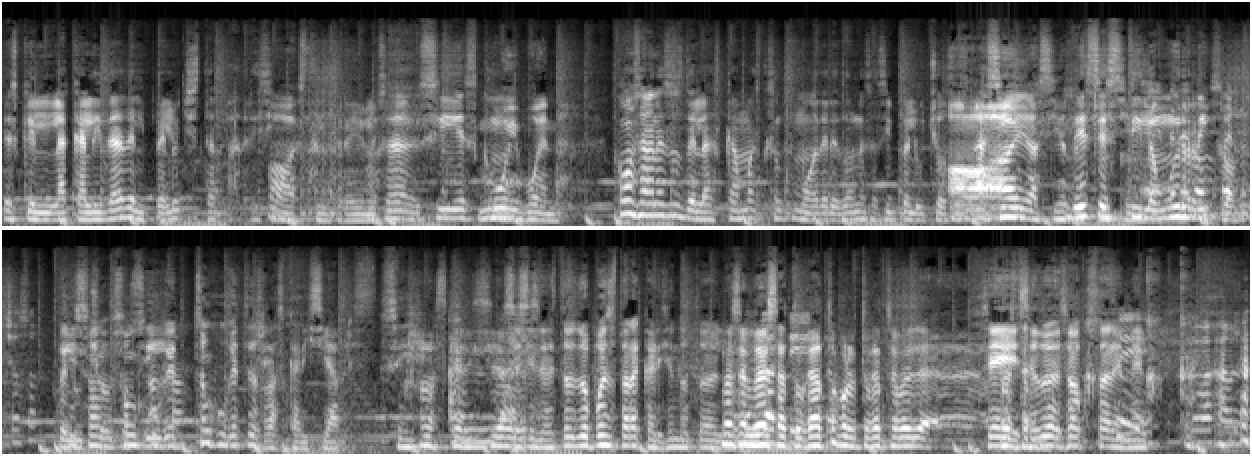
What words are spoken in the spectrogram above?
es que la calidad del peluche está padrísima. Oh, está increíble. O sea, sí es como, Muy buena. ¿Cómo se llaman esos de las camas que son como edredones así peluchosos? Ay, así de ese estilo, ¿El muy rico. peluchoso? Sí, Peluchoso, son, son, sí. juguet- son juguetes rascariciables. Sí. Las caricias. Sí, sí, sí, entonces lo puedes estar acariciando todo el No día. se lo des a tu gato porque tu gato se va a... Sí, se, debe- se va a acostar en Sí, él. baja una.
